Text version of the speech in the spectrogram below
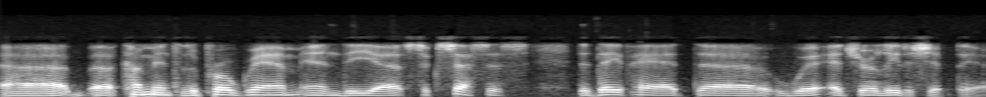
uh, uh come into the program and the uh, successes that they've had at your leadership there.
